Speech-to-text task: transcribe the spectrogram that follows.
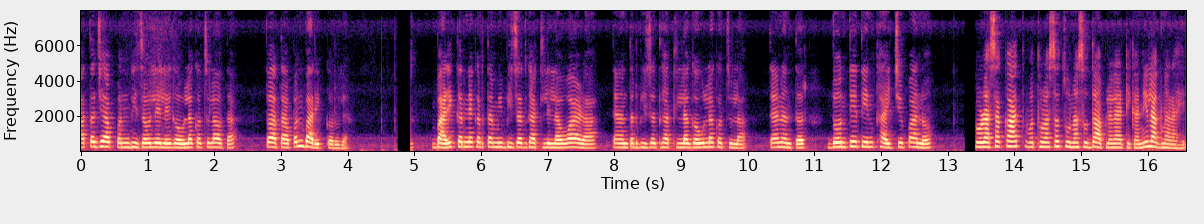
आता जे आपण भिजवलेले गवला कचुला होता तो आता आपण बारीक करूया. बारीक करण्याकरता मी भिजत घातलेला वाळा त्यानंतर भिजत घातलेला गवला कचुला त्यानंतर दोन ते तीन खायचे पानं थोडासा कात व थोडासा चुनासुद्धा आपल्याला या ठिकाणी लागणार आहे.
